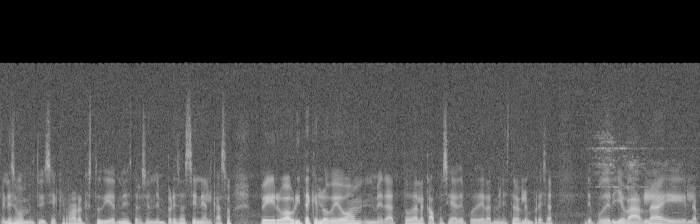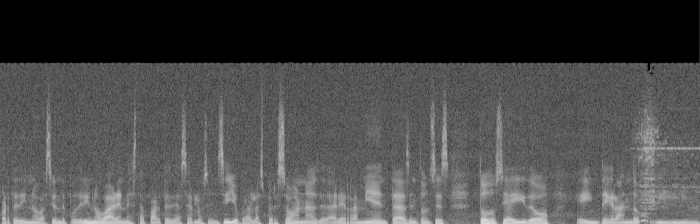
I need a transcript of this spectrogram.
en ese momento decía, qué raro que estudié administración de empresas, si el caso, pero ahorita que lo veo, me da toda la capacidad de poder administrar la empresa, de poder llevarla, eh, la parte de innovación, de poder innovar en esta parte de hacerlo sencillo para las personas, de dar herramientas. Entonces, todo se ha ido integrando y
